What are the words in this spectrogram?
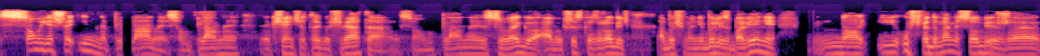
są jeszcze inne plany. Są plany księcia tego świata, są plany złego, aby wszystko zrobić, abyśmy nie byli zbawieni. No i uświadamiamy sobie, że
